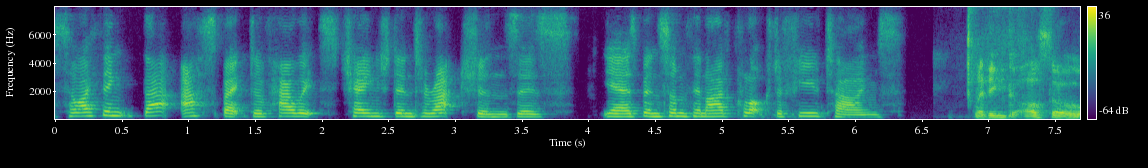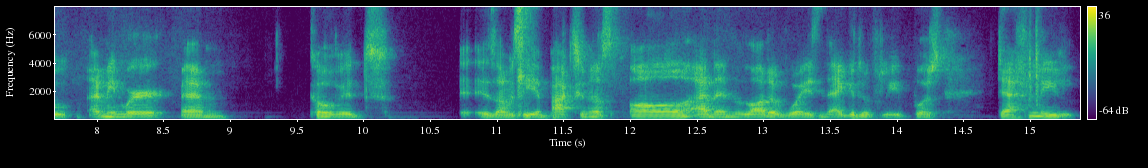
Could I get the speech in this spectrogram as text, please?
so I think that aspect of how it's changed interactions is yeah has been something I've clocked a few times. I think also, I mean, we're um, COVID is obviously impacting us all, and in a lot of ways negatively, but definitely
